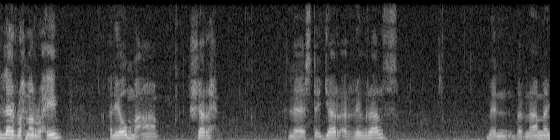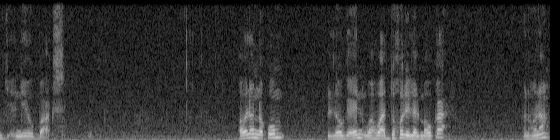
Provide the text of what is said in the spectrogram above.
الله الرحمن الرحيم. اليوم مع شرح لاستئجار ال referrals من برنامج NeoBux. أولا نقوم ال login وهو الدخول إلى الموقع. من هنا.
